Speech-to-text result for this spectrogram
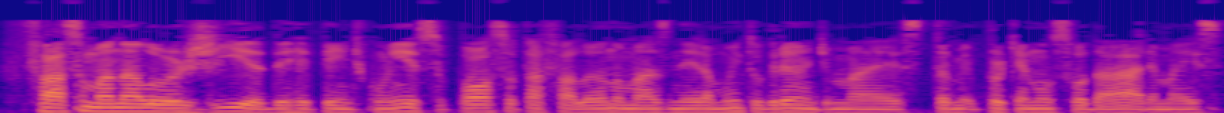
faço uma analogia de repente com isso, posso estar tá falando uma asneira muito grande, mas também porque não sou da área, mas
